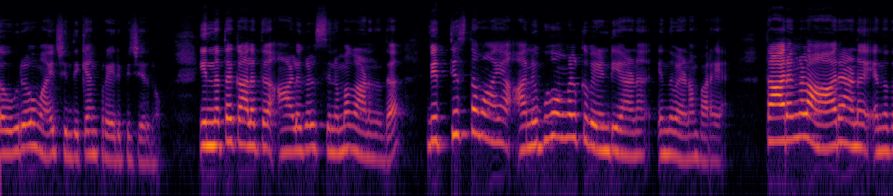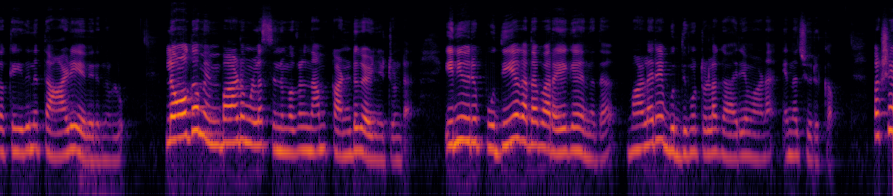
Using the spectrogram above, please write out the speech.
ഗൗരവമായി ചിന്തിക്കാൻ പ്രേരിപ്പിച്ചിരുന്നു. ഇന്നത്തെ കാലത്ത് ആളുകൾ സിനിമ കാണുന്നത് വ്യത്യസ്തമായ അനുഭവങ്ങൾക്ക് വേണ്ടിയാണ് എന്ന് വേണം പറയാൻ. താരങ്ങൾ ആരാണ് എന്നതൊക്കെ ഇതിന് താഴെയേ വരുന്നുള്ളൂ. ലോകമെമ്പാടുമുള്ള സിനിമകൾ നാം കണ്ടു കഴിഞ്ഞിട്ടുണ്ട്. ഇനി ഒരു പുതിയ കഥ പറയുക എന്നത് വളരെ ബുദ്ധിമുട്ടുള്ള കാര്യമാണ് എന്ന ചുരുക്കം. പക്ഷെ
